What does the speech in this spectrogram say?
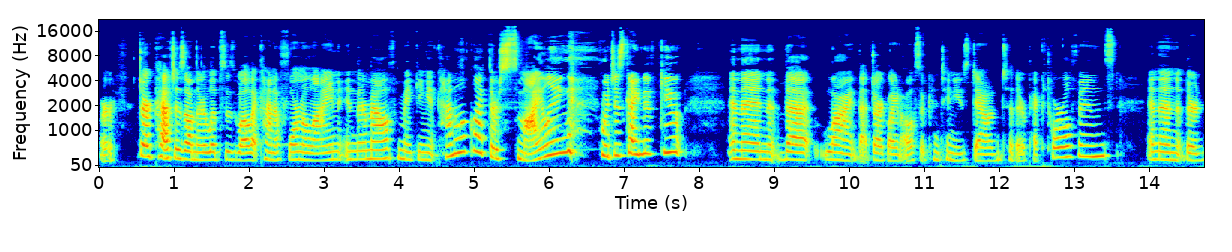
or dark patches on their lips as well that kind of form a line in their mouth, making it kind of look like they're smiling, which is kind of cute. And then that line, that dark line, also continues down to their pectoral fins. And then their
